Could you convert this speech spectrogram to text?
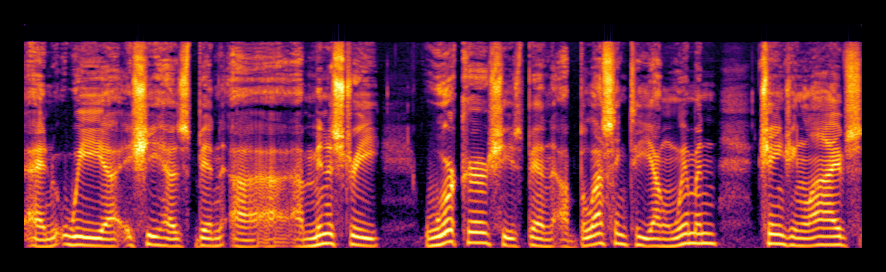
and we uh, she has been uh, a ministry worker. She's been a blessing to young women, changing lives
